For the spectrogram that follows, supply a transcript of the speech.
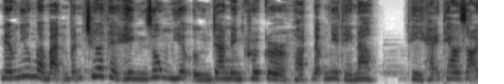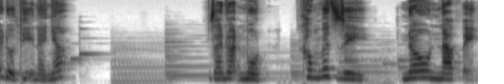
Nếu như mà bạn vẫn chưa thể hình dung hiệu ứng Dunning-Kruger hoạt động như thế nào, thì hãy theo dõi đồ thị này nhé. Giai đoạn 1, không biết gì, know nothing.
